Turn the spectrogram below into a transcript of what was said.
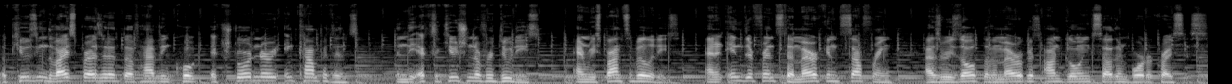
accusing the vice president of having, quote, extraordinary incompetence in the execution of her duties and responsibilities, and an indifference to American suffering as a result of America's ongoing southern border crisis.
